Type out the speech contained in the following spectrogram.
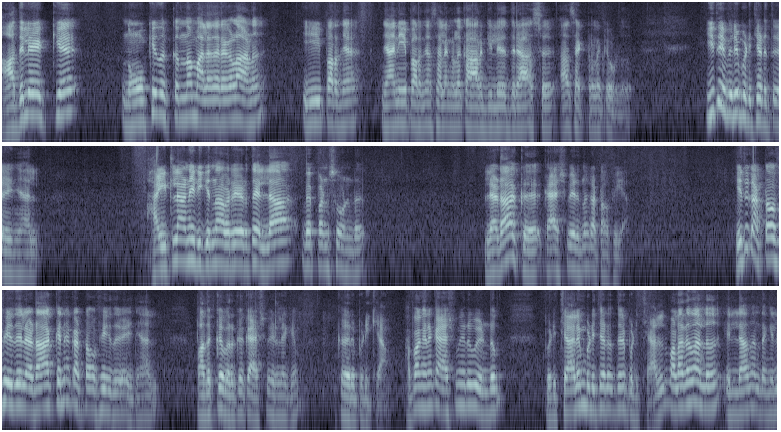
അതിലേക്ക് നോക്കി നിൽക്കുന്ന മലനിരകളാണ് ഈ പറഞ്ഞ ഞാൻ ഈ പറഞ്ഞ സ്ഥലങ്ങൾ കാർഗിൽ ദ്രാസ് ആ സെക്ടറിലൊക്കെ ഉള്ളത്. ഇത് ഇവർ പിടിച്ചെടുത്തു കഴിഞ്ഞാൽ ഹൈറ്റിലാണ് ഇരിക്കുന്ന അവരുടെ അടുത്ത് എല്ലാ വെപ്പൺസും ഉണ്ട്. ലഡാക്ക് കാശ്മീരിൽ നിന്ന് കട്ട് ഓഫ് ചെയ്യാം. ഇത് കട്ട് ഓഫ് ചെയ്ത് ലഡാക്കിനെ കട്ട് ഓഫ് ചെയ്ത് കഴിഞ്ഞാൽ പതുക്കെ ഇവർക്ക് കാശ്മീരിലേക്കും കയറി പിടിക്കാം. അപ്പോൾ അങ്ങനെ കാശ്മീർ വീണ്ടും പിടിച്ചാലും പിടിച്ചെടുത്തിൽ പിടിച്ചാൽ വളരെ നല്ലത് ഇല്ലാന്നുണ്ടെങ്കിൽ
